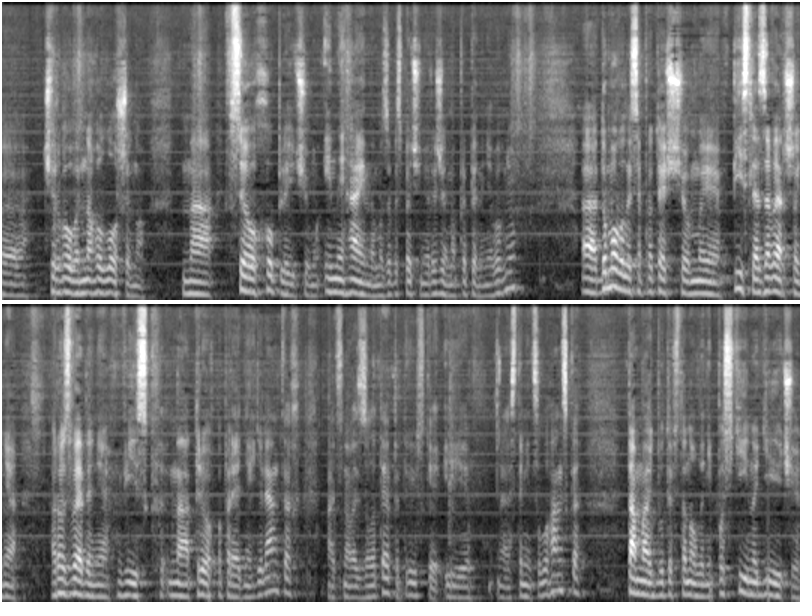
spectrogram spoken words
е, чергово наголошено на всеохоплюючому і негайному забезпеченню режиму припинення вогню. Домовилися про те, що ми після завершення розведення військ на трьох попередніх ділянках, мається на увазі Золоте, Петрівське і е, Станиця Луганська, там мають бути встановлені постійно діючі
